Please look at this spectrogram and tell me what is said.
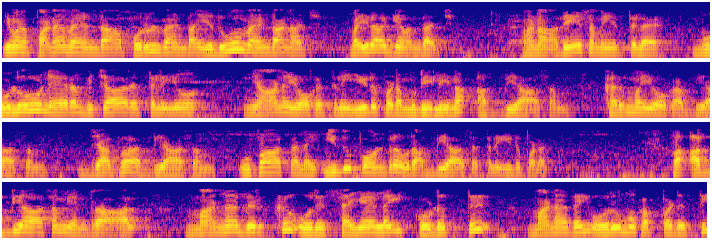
இவனை பணம் வேண்டாம் பொருள் வேண்டாம் எதுவும் வேண்டான்னு ஆச்சு வைராகியம் வந்தாச்சு. ஆனா அதே சமயத்துல முழு நேரம் விசாரத்திலையும் ஞான யோகத்திலையும் ஈடுபட முடியலனா அபியாசம். கர்மயோக அபியாசம் ஜப அபியாசம் உபாசனை இது போன்ற ஒரு அபியாசத்துல ஈடுபட இப்ப அபியாசம் என்றால் மனதிற்கு ஒரு செயலை கொடுத்து மனதை ஒருமுகப்படுத்தி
